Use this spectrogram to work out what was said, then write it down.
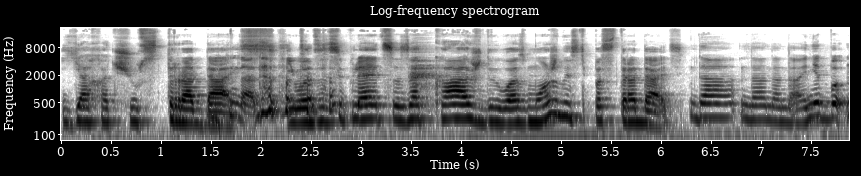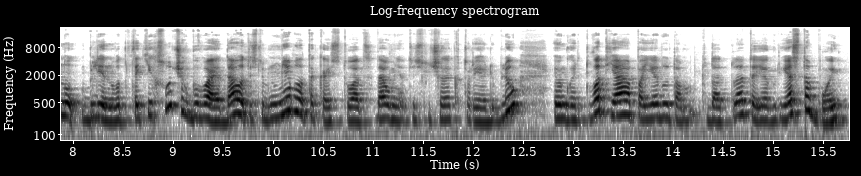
я хочу страдать. Да, да, да, и вот зацепляется за каждую возможность пострадать. Да, да, да, да. Нет ну, блин, вот в таких случаях бывает, да, вот если бы у меня была такая ситуация, да, у меня, то есть человек, который я люблю, и он говорит, вот я поеду там туда-туда-то, я говорю, я с тобой,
